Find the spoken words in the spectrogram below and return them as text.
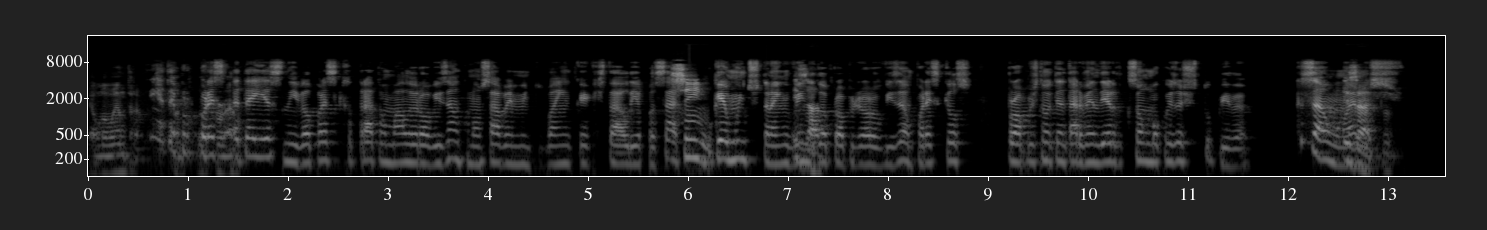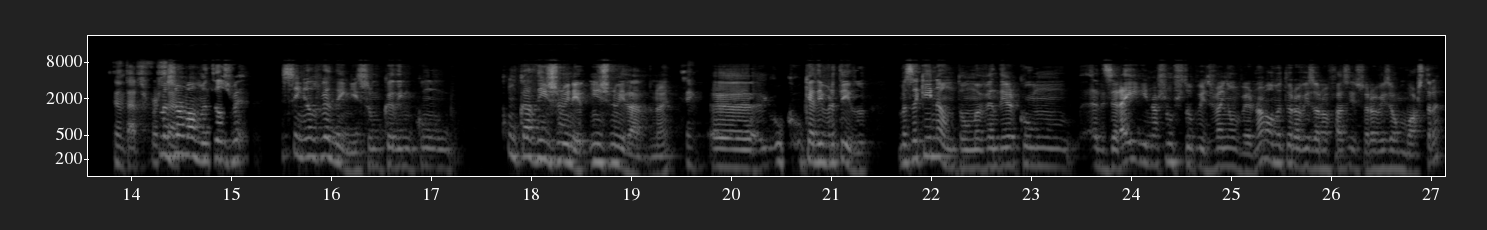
Ele não entra. Sim, até porque parece, até esse nível parece que retratam mal a Eurovisão, que não sabem muito bem o que é que está ali a passar. Sim. O que é muito estranho vindo Exato. da própria Eurovisão. Parece que eles próprios estão a tentar vender de que são uma coisa estúpida. Que são, não é? Exato. Mas tentar disfarçar. Mas normalmente eles, sim, eles vendem isso um bocadinho com, com um bocado de ingenuidade, não é? Sim. Uh, o, o, que é divertido. Mas aqui não, estão a vender com. a dizer, ei, nós somos estúpidos, venham ver. Normalmente a Eurovisão não faz isso, a Eurovisão mostra.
